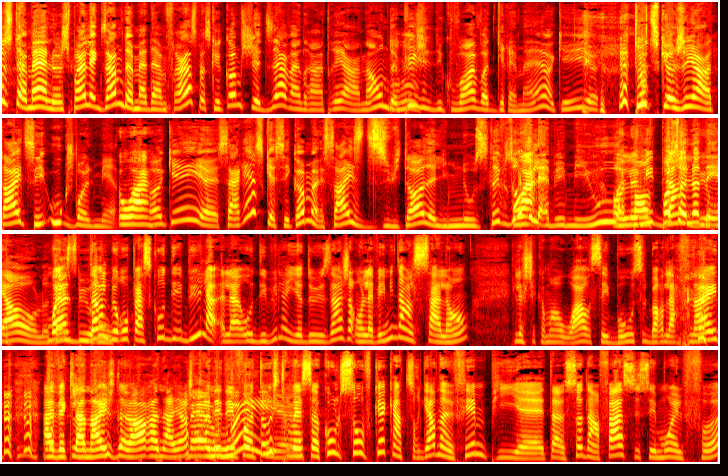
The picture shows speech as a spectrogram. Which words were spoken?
justement, là, je prends l'exemple de Madame France parce que, comme je te dis avant de rentrer en onde, depuis Mhm. que j'ai découvert votre gréement, OK, euh, tout ce que j'ai en tête, c'est où que je vais le mettre. Ouais. OK, euh, ça reste que c'est comme un 16-18 heures de luminosité. Vous Ouais. autres, vous l'avez mis où? On l'a mis pas dans le celui-là bureau. dehors, là, Ouais, dans le bureau. Dans le bureau, parce qu'au début, là, là, au début là, il y a deux ans, on l'avait mis dans le salon. Puis là, j'étais comme, wow, c'est beau sur le bord de la fenêtre, avec la neige dehors en arrière. Je Ben prenais des photos, je trouvais ça cool. Sauf que quand tu regardes un film, puis euh, t'as ça d'en face, c'est moins le fun.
